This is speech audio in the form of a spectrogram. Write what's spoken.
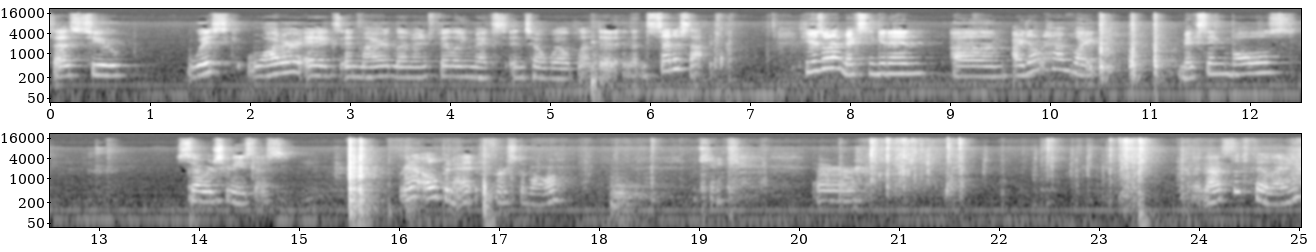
says to whisk water, eggs, and Meyer lemon filling mix until well blended and then set aside. Here's what I'm mixing it in. Um, I don't have like mixing bowls, so we're just gonna use this. We're gonna open it first of all. Okay. Uh, that's the filling.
